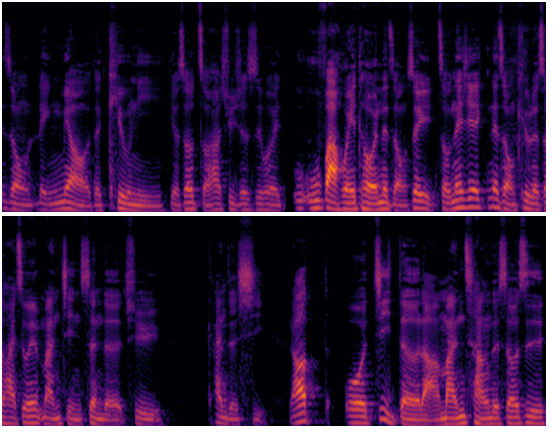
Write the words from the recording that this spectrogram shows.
那种零秒的 Q，你有时候走下去就是会无无法回头的那种，所以走那些那种 Q 的时候，还是会蛮谨慎的去看着戏。然后我记得啦，蛮长的时候是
